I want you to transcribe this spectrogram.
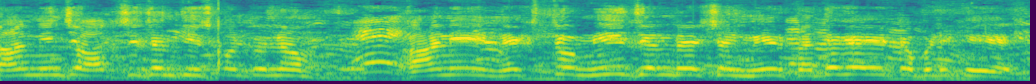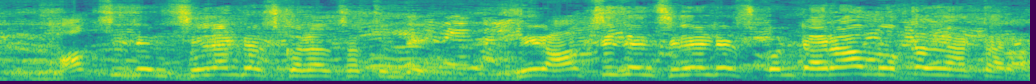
దాని నుంచి ఆక్సిజన్ తీసుకుంటున్నాం. కానీ నెక్స్ట్ మీ జనరేషన్ మీరు పెద్దగా అయ్యేటప్పటికి ఆక్సిజన్ సిలిండర్స్ కొనాల్సి వస్తుంది. మీరు ఆక్సిజన్ సిలిండర్స్ కొంటారా మొక్కలు నాటారా?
